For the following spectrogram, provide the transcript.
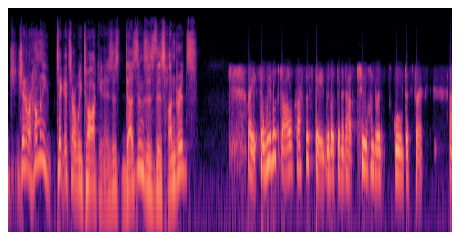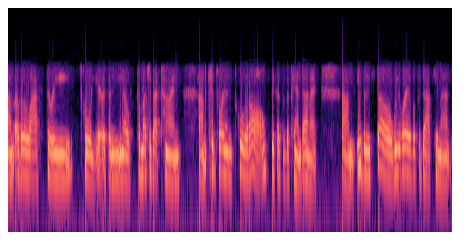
Jennifer, how many tickets are we talking? Is this dozens? Is this hundreds? Right. So we looked all across the state. We looked at about 200 school districts um, over the last three school years. And, you know, for much of that time, um, kids weren't in school at all because of the pandemic. Um, even so, we were able to document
